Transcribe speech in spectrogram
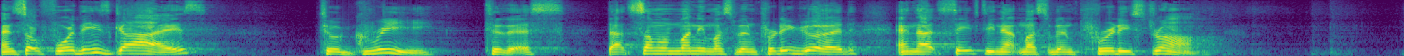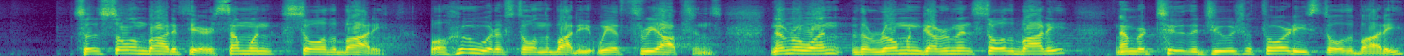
And so, for these guys to agree to this, that sum of money must have been pretty good, and that safety net must have been pretty strong. So, the stolen body theory someone stole the body. Well, who would have stolen the body? We have three options. Number one, the Roman government stole the body. Number two, the Jewish authorities stole the body.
